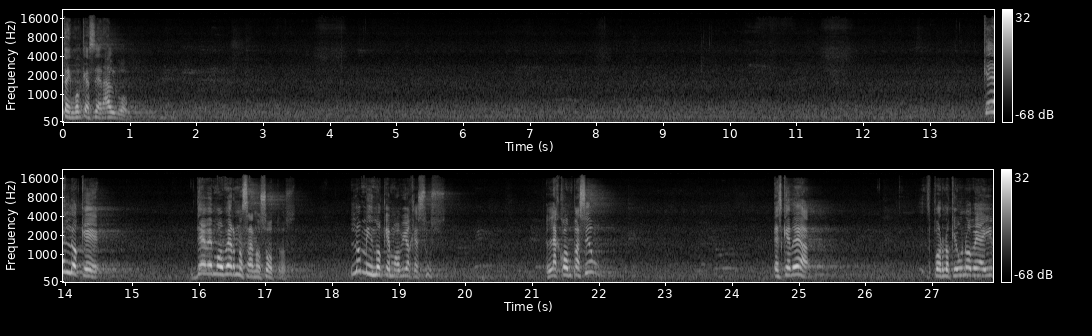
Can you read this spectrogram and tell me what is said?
tengo que hacer algo. ¿Qué es lo que debe movernos a nosotros? Lo mismo que movió a Jesús. La compasión. Es que vea, por lo que uno ve ahí,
